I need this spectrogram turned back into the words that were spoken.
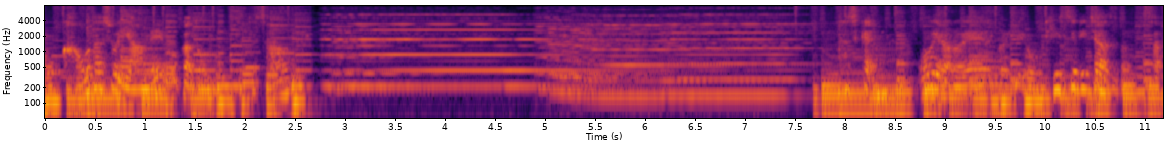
もう顔出しをやめようかと思っててさ、確かに、オイラの永遠のヒーロー、キース・リチャーズだってさ、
